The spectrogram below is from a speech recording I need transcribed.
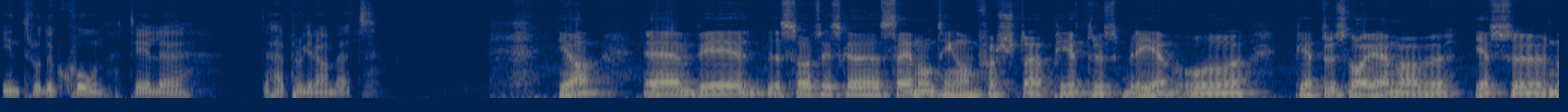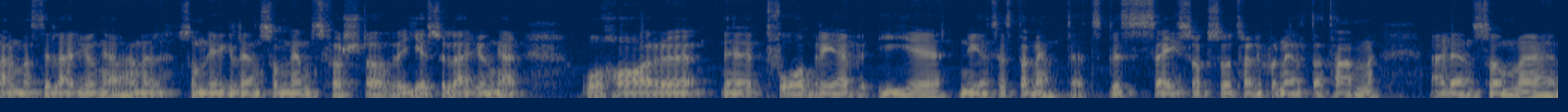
introduktion till eh, det här programmet. Ja, eh, vi sa att vi ska säga någonting om första Petrus brev och Petrus var ju en av Jesu närmaste lärjungar. Han är som regel den som nämns först av Jesu lärjungar och har eh, två brev i eh, Nya Testamentet. Det sägs också traditionellt att han är den som eh,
